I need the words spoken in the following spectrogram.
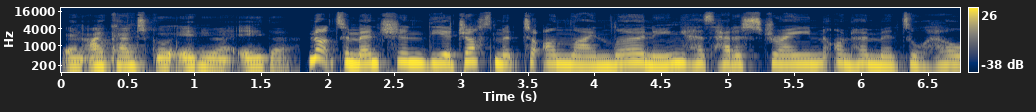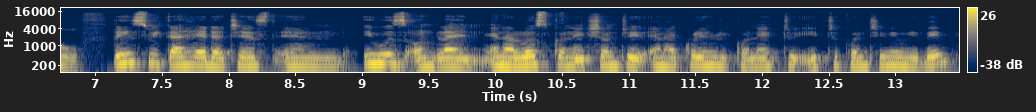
and I can't go anywhere either. Not to mention, the adjustment to online learning has had a strain on her mental health. This week I had a test and it was online, and I lost connection to it, and I couldn't reconnect to it to continue with it.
